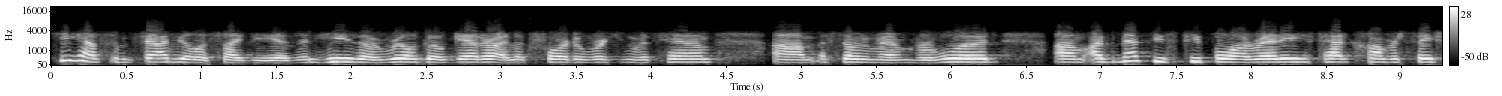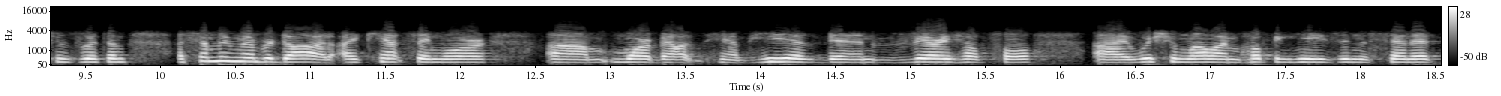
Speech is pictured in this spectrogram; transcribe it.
he has some fabulous ideas, and he's a real go-getter. I look forward to working with him. Um, Assemblymember Wood. Um, I've met these people already. had conversations with them. Assemblymember Dodd, I can't say more um, more about him. He has been very helpful. I wish him well. I'm hoping he's in the Senate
